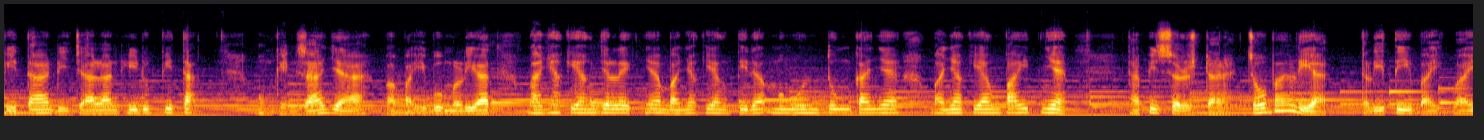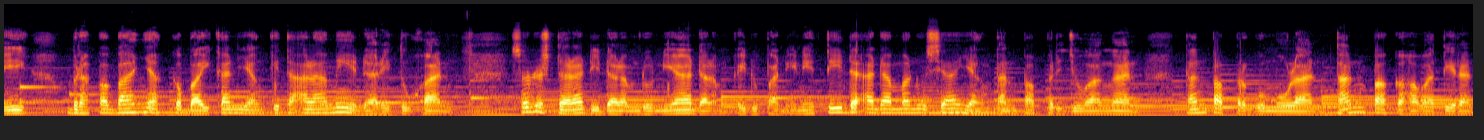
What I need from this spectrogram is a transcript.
kita di jalan hidup kita. Mungkin saja Bapak Ibu melihat banyak yang jeleknya, banyak yang tidak menguntungkannya, banyak yang pahitnya. Tapi saudara, coba lihat teliti baik-baik berapa banyak kebaikan yang kita alami dari Tuhan. Saudara-saudara, di dalam dunia, dalam kehidupan ini, tidak ada manusia yang tanpa perjuangan, tanpa pergumulan, tanpa kekhawatiran.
